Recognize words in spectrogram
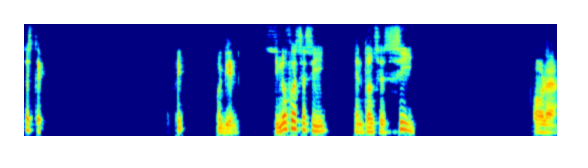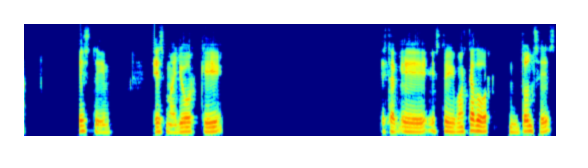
este. Muy bien. Si no fuese así, entonces sí. Ahora, este es mayor que eh, este marcador, entonces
